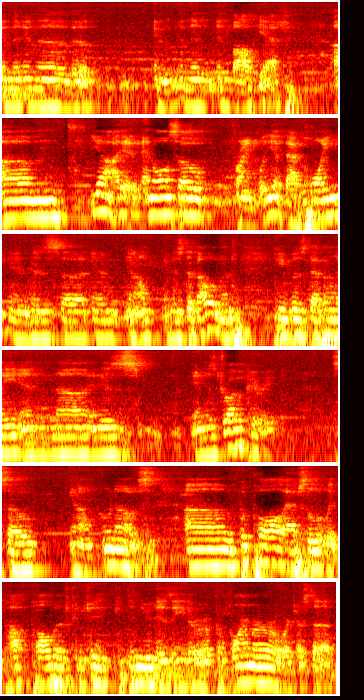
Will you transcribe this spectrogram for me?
in the in the, the in, in involved yet. Um, yeah, and also, frankly, at that point in his uh, in you know in his development, he was definitely in uh, in his in his drug period. So, you know, who knows? Um, with Paul, absolutely. Paul, would have continued as either a performer or just a,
